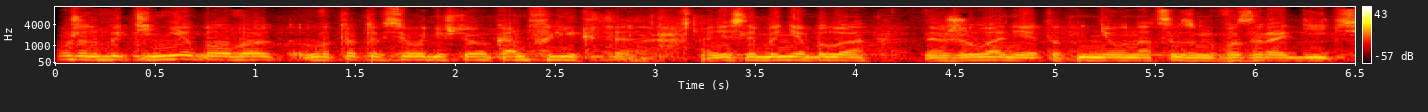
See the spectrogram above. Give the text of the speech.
Может быть, и не было вот, вот этого сегодняшнего конфликта, если бы не было желания этот неонацизм возродить.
